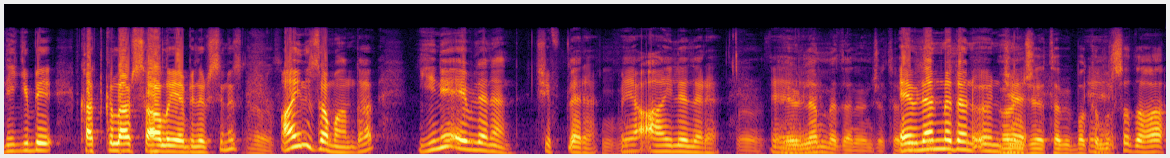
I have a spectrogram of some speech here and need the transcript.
ne gibi katkılar sağlayabilirsiniz? Evet. Aynı zamanda yeni evlenen çiftlere veya ailelere Evet. Ee, Evlenmeden önce tabii. ki. evlenmeden önce, önce tabii bakılırsa daha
